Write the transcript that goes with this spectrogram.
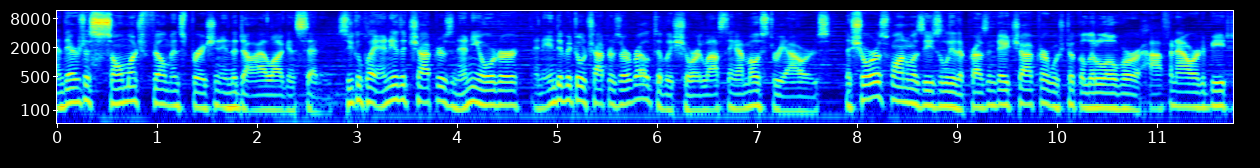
and there's just so much film inspiration in the dialogue and setting. So you can play any of the chapters in any order, and individual chapters are relatively short, lasting at most 3 hours. The shortest one was easily the present day chapter, which took a little over half an hour to beat,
